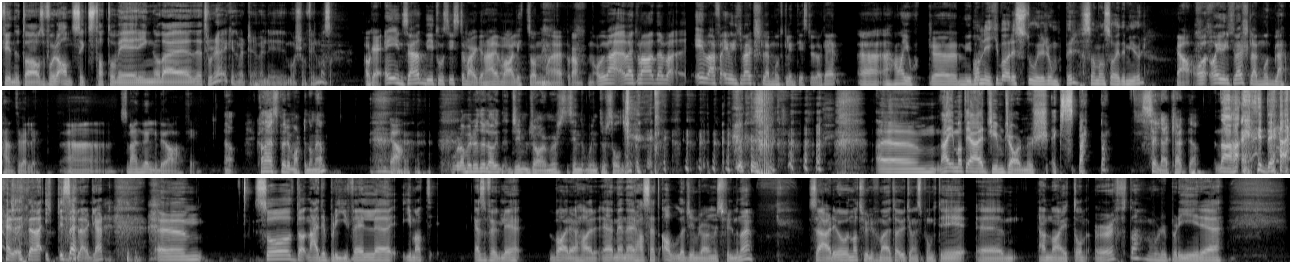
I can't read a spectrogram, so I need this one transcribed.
finne ut av Og så får hun ansiktstatovering, og det er, jeg tror det kunne vært en veldig morsom film, altså. ok, Jeg innser at de to siste valgene her var litt sånn eh, på kanten. Og vet du hva, var, fall, Jeg vil ikke være slem mot Clint Eastwood. ok? Eh, han har gjort eh, mye dumt. han liker bare store rumper, som han så i The Mule. Ja, og, og jeg vil ikke være slem mot Black Panther heller. eh, som er en veldig bra film. Kan jeg spørre Martin om en? Ja. Hvordan ville du lagd Jim Jarmers sin Winter Soldier? Um, nei, i og med at jeg er Jim Jarmers-ekspert, da. Selverklært, ja. Nei, det er, det er ikke selverklært. Ehm, så da Nei, det blir vel eh, I og med at jeg selvfølgelig bare har Jeg mener har sett alle Jim Jarmers-filmene, så er det jo naturlig for meg å ta utgangspunkt i ehm, A Night on Earth, da, hvor det blir eh,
